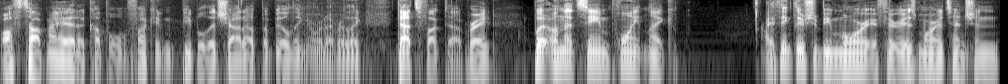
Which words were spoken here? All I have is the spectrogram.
off the top of my head a couple fucking people that shot up a building or whatever. Like that's fucked up, right? But on that same point, like I think there should be more if there is more attention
